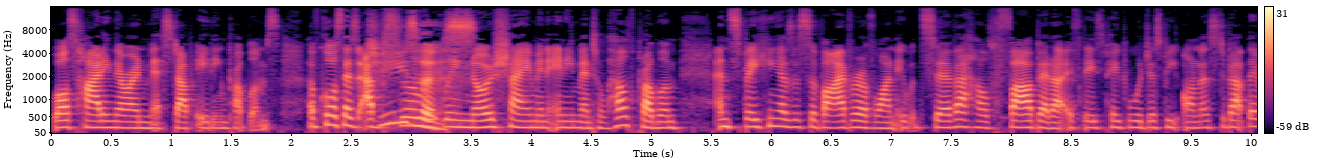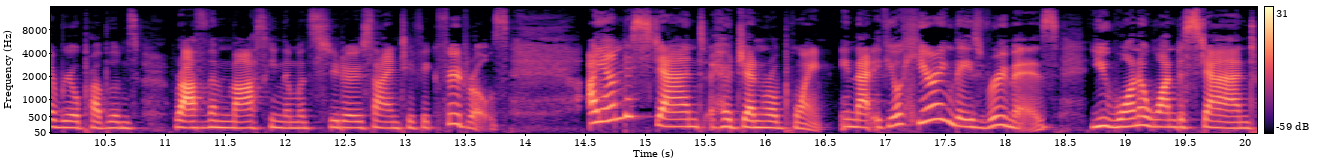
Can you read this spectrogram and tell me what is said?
whilst hiding their own messed up eating problems. Of course, there's absolutely Jesus. no shame in any mental health problem, and speaking as a survivor of one, it would serve our health far better if these people would just be honest about their real problems rather than masking them with pseudo-scientific food rules. I understand her general point in that if you're hearing these rumors, you want to understand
